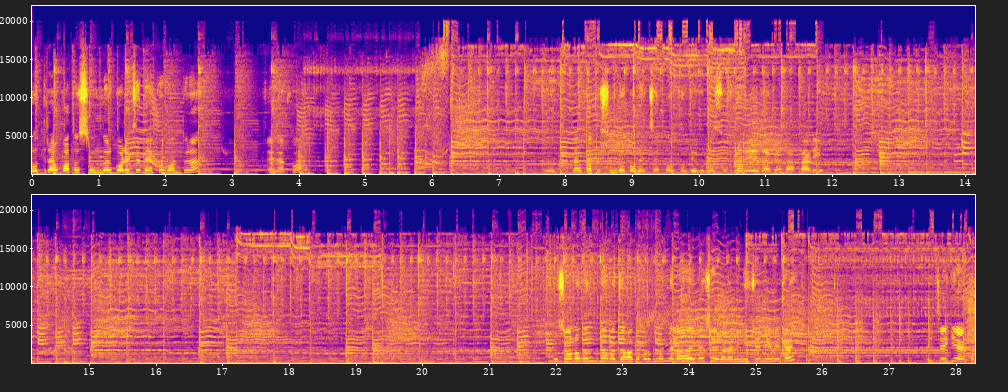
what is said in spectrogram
রোদরাও কত সুন্দর করেছে, দেখো বন্ধুরা। এই দেখো। রোদটাও কত সুন্দর করেছে, তো ঘুঁটেগুলো শুকনো হয়ে যাবে তাড়াতাড়ি। তো চলো বন্ধুরা, আমার জামা কাপড়গুলো মেলা হয়ে গেছে, এবার আমি নিচে নেমে যাই। নিচে গিয়ে এখন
